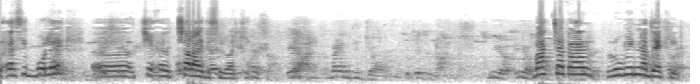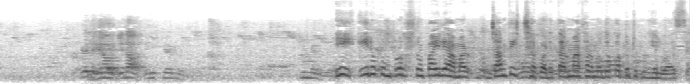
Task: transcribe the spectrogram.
অ্যাসিড বলে আহ, চে- চালায় দিছিল আর কি 20 giorni. Io, io, বাচ্চা কার রুমিন না জ্যাকির Quelli che ho ordinato. chi mi dice? এই এরকম প্রশ্ন পাইলে আমার জানতে ইচ্ছা করে তার মাথার মধ্যে কতটুকু ঘেলু আছে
